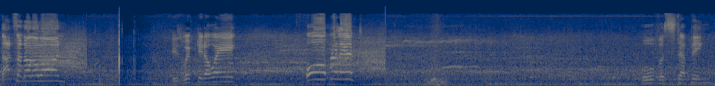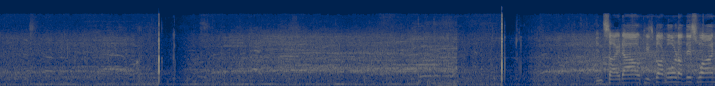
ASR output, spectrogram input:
That's another one. He's whipped it away. Oh, brilliant! Overstepping. Inside out. He's got hold of this one.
